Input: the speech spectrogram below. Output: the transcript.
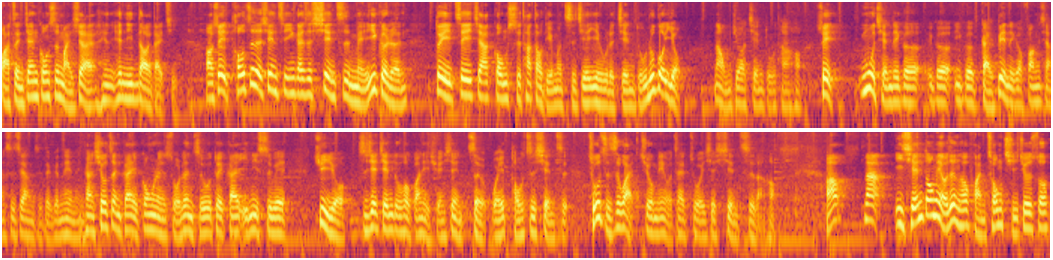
把整间公司买下来，很很领导的代志啊。所以投资的限制应该是限制每一个人对这一家公司他到底有没有直接业务的监督，如果有，那我们就要监督他哈。所以。目前的一个一个一个改变的一个方向是这样子的一个内容。你看，修正该以公务人所任职务对该盈利事业具有直接监督或管理权限者为投资限制，除此之外就没有再做一些限制了哈。好，那以前都没有任何缓冲期，就是说，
